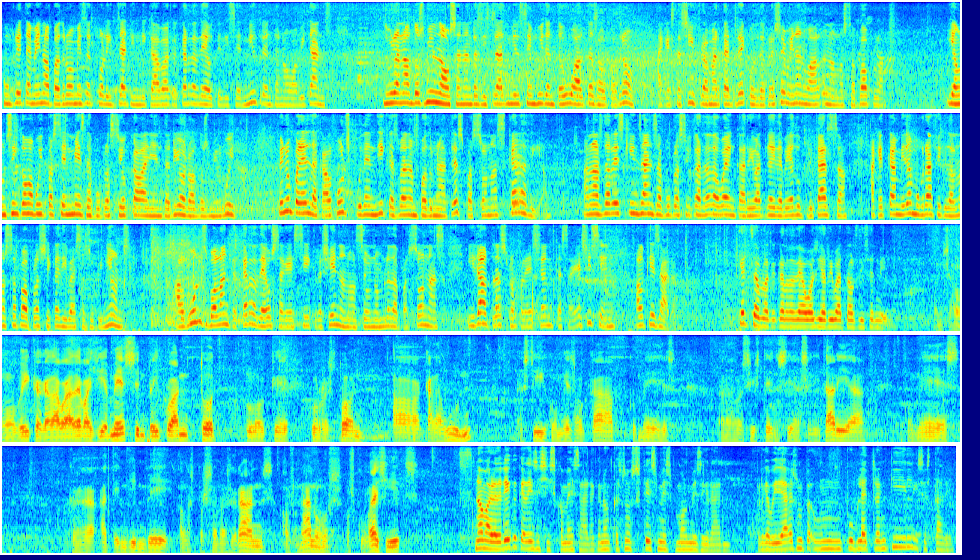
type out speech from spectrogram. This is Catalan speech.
Concretament, el padró més actualitzat indicava que Cardedeu té 17.039 habitants. Durant el 2009 s'han enregistrat 1.181 altes al padró. Aquesta xifra ha marcat rècord de creixement anual en el nostre poble. Hi ha un 5,8% més de població que l'any anterior, el 2008. Fent un parell de càlculs, podem dir que es van empadronar 3 persones cada dia. En els darrers 15 anys, la població cardedeuenca ha arribat gairebé a duplicar-se. Aquest canvi demogràfic del nostre poble aixeca diverses opinions. Alguns volen que Cardedeu segueixi creixent en el seu nombre de persones i d'altres prefereixen que segueixi sent el que és ara. Què et sembla que Cardedeu hagi arribat als 17.000? Em sembla molt bé que cada vegada vagi a més, sempre i quan tot el que correspon a cada un estigui com és el CAP, com és eh, l'assistència sanitària, com és que atenguin bé a les persones grans, als nanos, als col·legis. No, m'agradaria que quedés així com és ara, que no, que no es fes més, molt més gran, perquè vull dir, és un, un poblet tranquil i s'està bé.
